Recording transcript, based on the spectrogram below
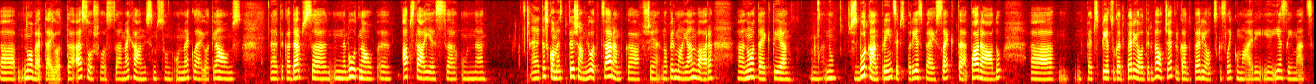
novērtējot esošos mehānismus un, un meklējot jaunus. Tā kā darbs nebūtu apstājies. un, Tas, ko mēs patiešām ļoti ceram, ka šie no 1. janvāra noteiktie mm, nu, šis burkāna princips par iespēju sekt parādu. Pēc piecu gadu perioda ir vēl četru gadu periods, kas likumā ir iezīmēts.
